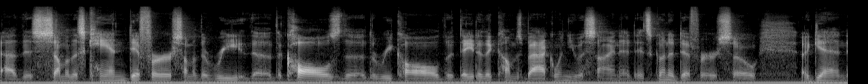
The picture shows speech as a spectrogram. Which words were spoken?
Uh, this some of this can differ. Some of the re, the the calls, the the recall, the data that comes back when you assign it, it's going to differ. So again,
